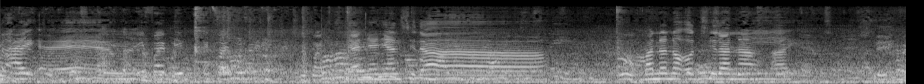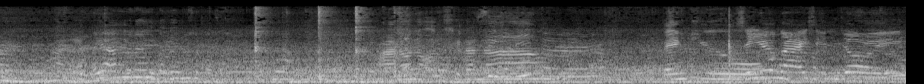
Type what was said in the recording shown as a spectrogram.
M.I.M. Yan, yan, yan sila. Manonood sila ng I.M. Ayan, ano na yung Manonood sila ng Thank you. See you guys, enjoy.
